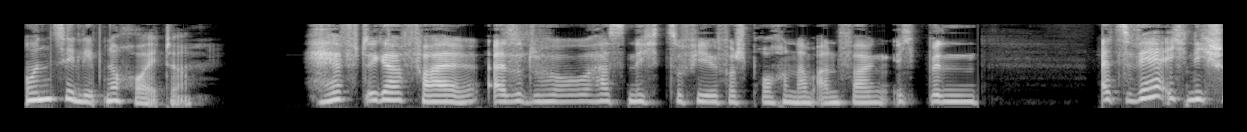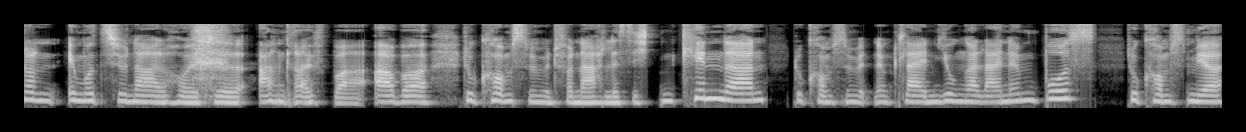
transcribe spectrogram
Und sie lebt noch heute. Heftiger Fall. Also du hast nicht zu viel versprochen am Anfang. Ich bin, als wäre ich nicht schon emotional heute angreifbar, aber du kommst mir mit vernachlässigten Kindern, du kommst mir mit einem kleinen Jungen alleine im Bus, du kommst mir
